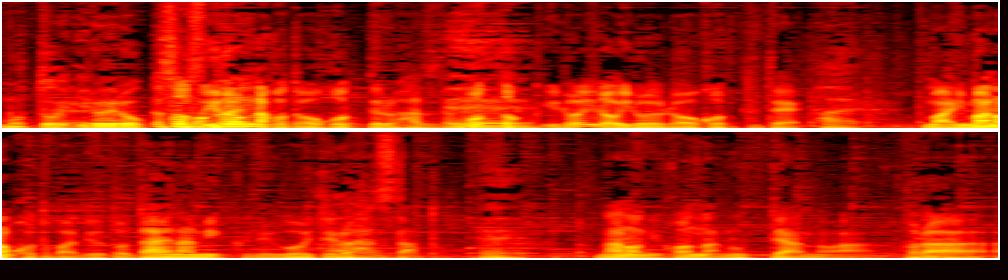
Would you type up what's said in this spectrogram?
もっといろい。ろそうそういろんなこととが起こってるはずで、ええ。もっといろいろいろいろ起こってて、はい。まあ、今の言葉で言うとダイナミックに動いてるはずだと、え。なのにこんなん塗ってあるのはこれは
